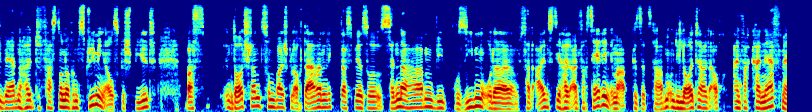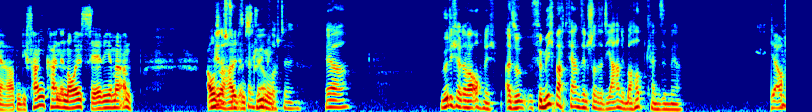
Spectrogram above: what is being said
die werden halt fast nur noch im Streaming ausgespielt, was in Deutschland zum Beispiel auch daran liegt, dass wir so Sender haben wie Pro7 oder Sat1, die halt einfach Serien immer abgesetzt haben und die Leute halt auch einfach keinen Nerv mehr haben. Die fangen keine neue Serie mehr an. Außer ja, halt im Streaming. Ja. Würde ich halt aber auch nicht. Also für mich macht Fernsehen schon seit Jahren überhaupt keinen Sinn mehr. Ja, auch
